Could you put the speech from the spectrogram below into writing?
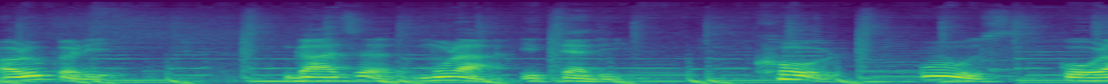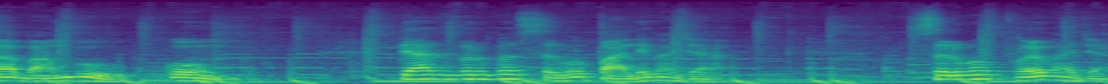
अळूकडी. गाजर मुळा इत्यादी. खोड ऊस कोळा बांबू कोंब. त्याचबरोबर सर्व पालेभाज्या सर्व फळभाज्या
